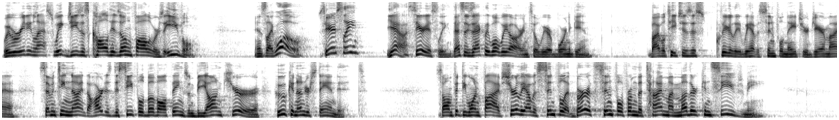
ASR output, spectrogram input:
We were reading last week Jesus called his own followers evil. And it's like, "Whoa, seriously?" Yeah, seriously. That's exactly what we are until we are born again. The Bible teaches us clearly we have a sinful nature. Jeremiah 17:9 The heart is deceitful above all things and beyond cure. Who can understand it? Psalm 51:5 Surely I was sinful at birth, sinful from the time my mother conceived me.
